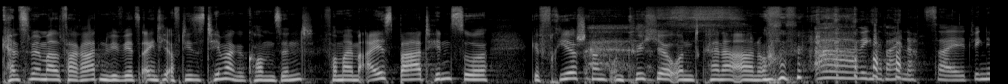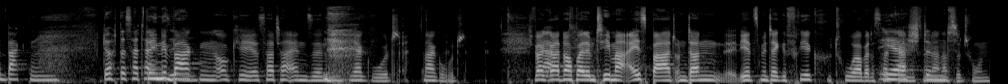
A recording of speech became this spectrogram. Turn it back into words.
Kannst du mir mal verraten, wie wir jetzt eigentlich auf dieses Thema gekommen sind? Von meinem Eisbad hin zur Gefrierschrank und Küche und keine Ahnung. Ah, wegen der Weihnachtszeit, wegen dem Backen. Doch, das hatte Wegen einen dem Sinn. Backen, okay, es hatte einen Sinn. Ja, gut. Na gut. Ich war Ja. gerade noch bei dem Thema Eisbad und dann jetzt mit der Gefriertruhe, aber das hat Ja, gar nichts stimmt. miteinander zu tun.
